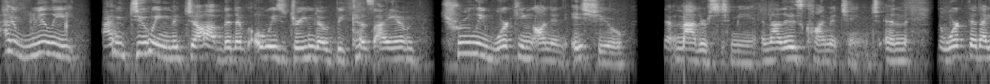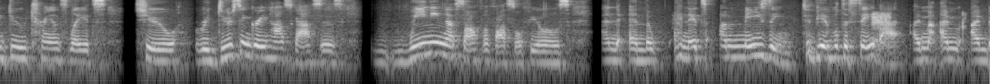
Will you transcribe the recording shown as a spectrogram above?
I really, I'm doing the job that I've always dreamed of because I am truly working on an issue that matters to me, and that is climate change. And the work that I do translates to reducing greenhouse gases, weaning us off of fossil fuels, and and the and it's amazing to be able to say that. I'm I'm, I'm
